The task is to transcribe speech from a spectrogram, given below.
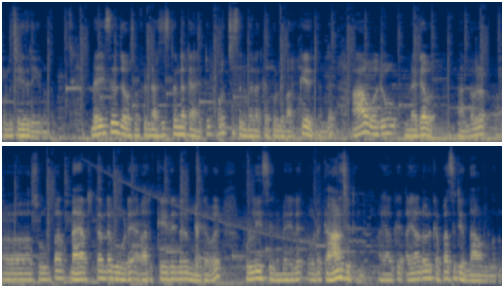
പുള്ളി ചെയ്തിരിക്കുന്നത്. ബേസിൽ ജോസഫിന്റെ അസിസ്റ്റന്റൊക്കെ ആയിട്ട് കുറച്ച് സിനിമയിലൊക്കെ പുള്ളി വർക്ക് ചെയ്തിട്ടുണ്ട്. ആ ഒരു മികവ് നല്ലൊരു സൂപ്പർ ഡയറക്ടറിന്റെ കൂടെ വർക്ക് ചെയ്തതിന്റെ ഒരു മികവ് പുള്ളി ഈ സിനിമയിൽ ഇവിടെ കാണിച്ചിട്ടുണ്ട്. അയാൾക്ക് അയാളുടെ ഒരു കപ്പാസിറ്റി എന്താണെന്നുള്ളത്.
